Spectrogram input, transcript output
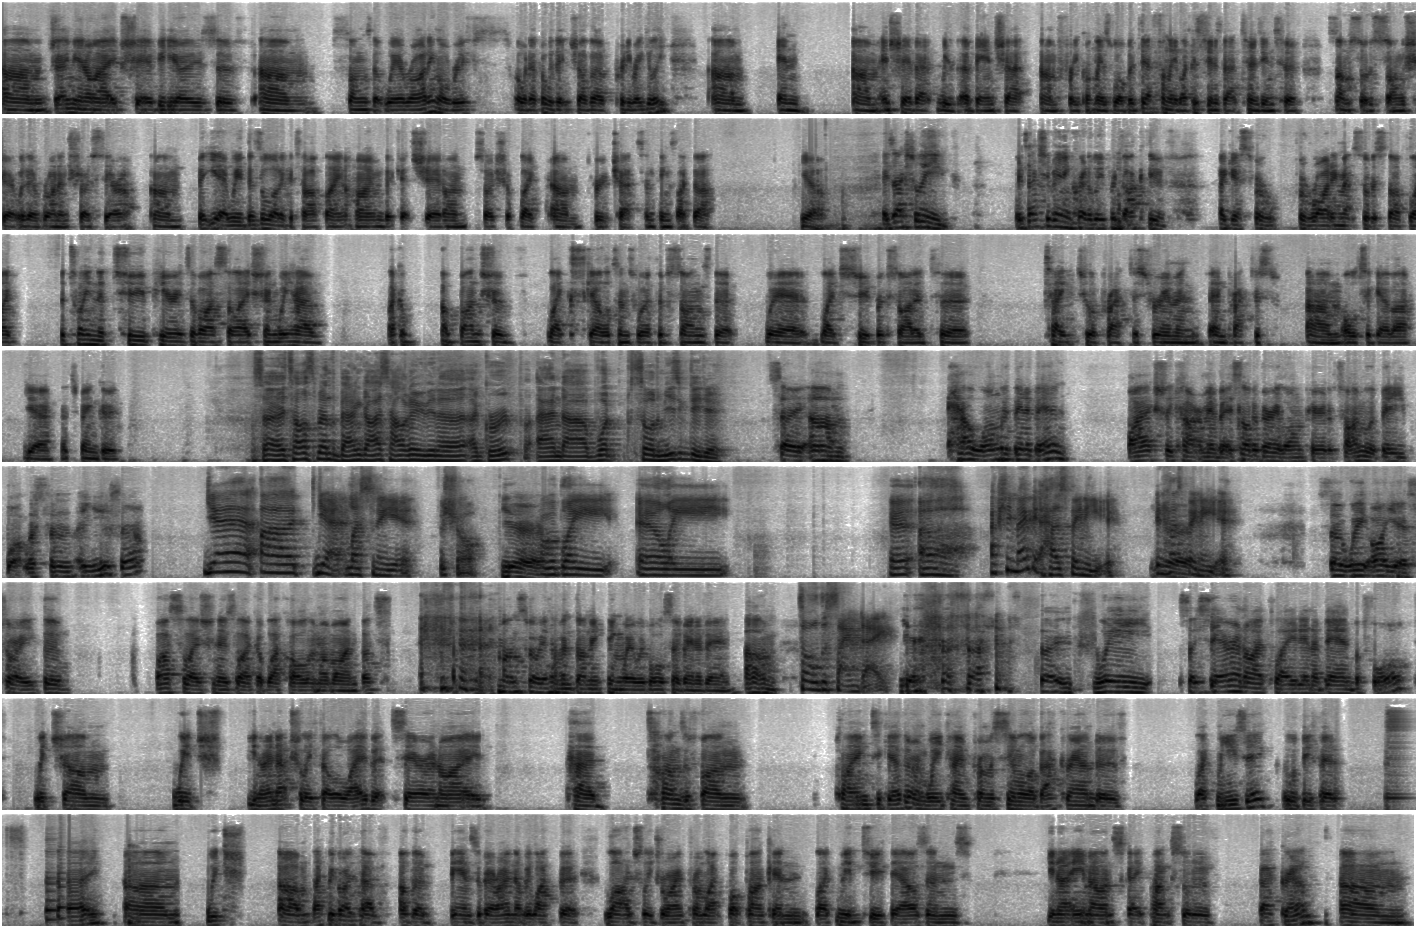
Um, Jamie and I share videos of um, songs that we're writing or riffs or whatever with each other pretty regularly. Um, and um, and share that with a band chat um, frequently as well. But definitely, like as soon as that turns into some sort of song, share it with everyone and show Sarah. Um, but yeah, we, there's a lot of guitar playing at home that gets shared on social, like um, group chats and things like that. Yeah, it's actually it's actually been incredibly productive, I guess, for for writing that sort of stuff. Like between the two periods of isolation, we have like a, a bunch of like skeletons worth of songs that we're like super excited to take to a practice room and, and practice um, all together. Yeah, it's been good. So tell us about the band, guys. How long have you been a, a group and uh, what sort of music do you do? So, um, how long we've been a band? I actually can't remember. It's not a very long period of time. It would be, what, less than a year, Sarah? Yeah, uh, yeah, less than a year for sure. Yeah. Probably early. Uh, uh, actually, maybe it has been a year. It yeah. has been a year. So we, oh yeah, sorry. The isolation is like a black hole in my mind. That's months where we haven't done anything where we've also been a band. Um, it's all the same day. Yeah. so we, so Sarah and I played in a band before, which, um, which you know, naturally fell away. But Sarah and I had tons of fun playing together, and we came from a similar background of like music. It would be fair to say, um, which um, like we both have other bands of our own that we like, but largely drawing from like pop punk and like mid two thousands, you know, emo and skate punk sort of background. Um,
